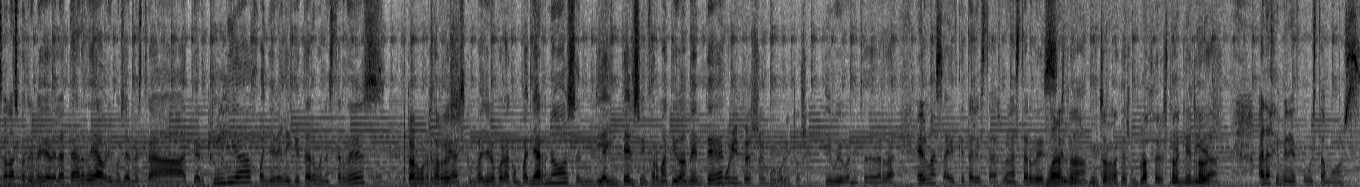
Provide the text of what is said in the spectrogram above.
Son las cuatro y media de la tarde, abrimos ya nuestra tertulia. Juan Yeregui, ¿qué tal? Buenas tardes. ¿Qué tal? Buenas Gracias, tardes. compañero, por acompañarnos en un día intenso informativamente. Muy intenso y muy bonito, sí. Y muy bonito, de verdad. Elma Said, ¿qué tal estás? Buenas tardes. Buenas Elma. tardes, muchas gracias. Un placer estar aquí otra Bienvenida. vez. Ana Jiménez, ¿cómo estamos?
